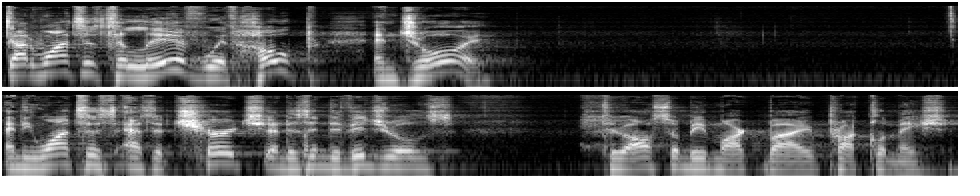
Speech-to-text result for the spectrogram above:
God wants us to live with hope and joy. And He wants us as a church and as individuals to also be marked by proclamation,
